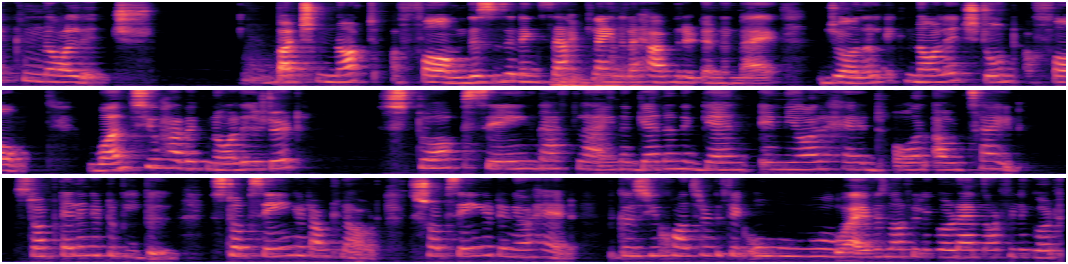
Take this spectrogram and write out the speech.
acknowledge but not affirm this is an exact line that i have written in my journal acknowledge don't affirm once you have acknowledged it Stop saying that line again and again in your head or outside. Stop telling it to people. Stop saying it out loud. Stop saying it in your head because you constantly think, oh, I was not feeling good. I'm not feeling good.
